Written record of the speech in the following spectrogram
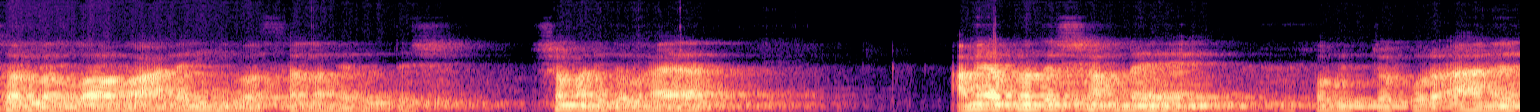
সাল্লাহ আলহি ওয়াসাল্লামের উদ্দেশ্যে। সম্মানিত ভাইয়া আমি আপনাদের সামনে পবিত্র কোরআনের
